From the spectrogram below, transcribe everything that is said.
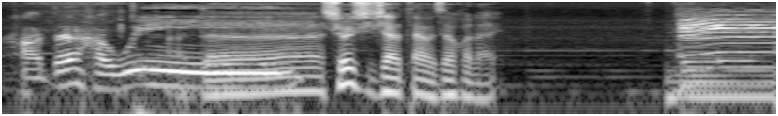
好的，好喂。呃，休息一下，待会再回来。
